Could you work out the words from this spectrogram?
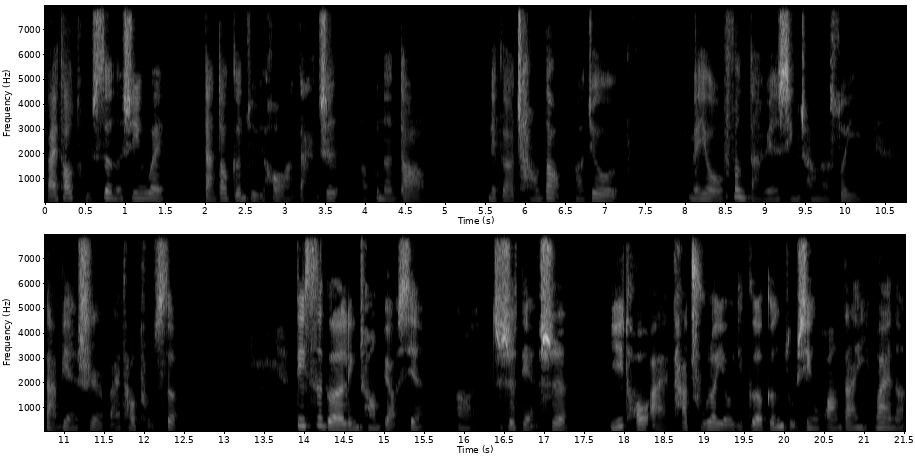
白桃土色呢，是因为。胆道梗阻以后啊，胆汁啊不能到那个肠道啊，就没有粪胆源形成了，所以大便是白桃土色。第四个临床表现啊，知识点是胰头癌，它除了有一个梗阻性黄疸以外呢，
